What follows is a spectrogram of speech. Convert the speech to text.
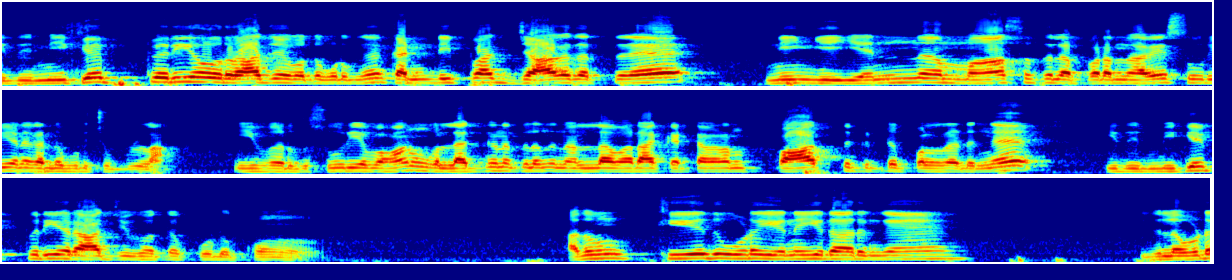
இது மிகப்பெரிய ஒரு ராஜயோகத்தை கொடுக்குங்க கண்டிப்பா ஜாதகத்துல நீங்க என்ன மாசத்துல பிறந்தாவே சூரியனை கண்டுபிடிச்சு விடலாம். இவரது சூரிய பகவான் உங்க லக்னத்துல இருந்து நல்லவரா கெட்டவரான்னு பார்த்துக்கிட்டு பலனடுங்க. இது மிகப்பெரிய ராஜயோகத்தை கொடுக்கும். அதுவும் கேதுவோட இணைகிறாருங்க. இதில் விட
